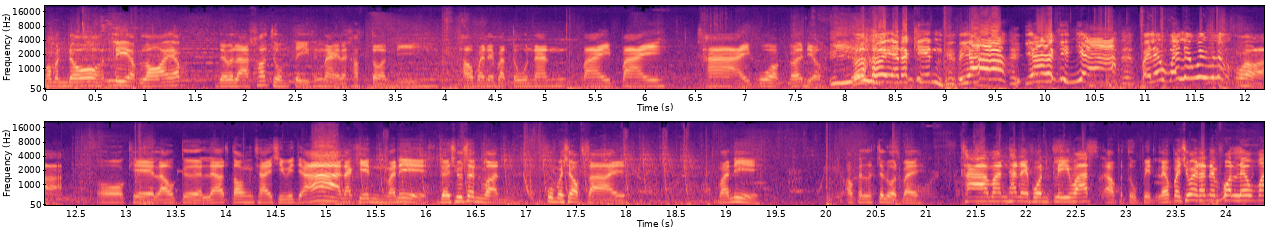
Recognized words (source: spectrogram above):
คอมมานโดเรียบร้อยครับได้เวลาเข้าโจมตีข้างในแล้วครับ ตอนนี้เข้าไปในประตูนั้นไปไปฆ่าไอ้พวกเออเดี๋ยวเฮ้ยอนาคินอย่าอย่าอนาคินอย่าไปเร็วไปเร็วไปเร็วว้าโอเคเราเกิดแล้วต้องใช้ชีวิตอ่านาคินมานี่เดอะชูเซนวันผู้ไม่ชอบทราย มานี่ เอากันจรวดไป ฆ่ามันท่านนายพลกรีวัสอ่าประตูปิดแล้วไปช่วยท่านนายพลเร็วไป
